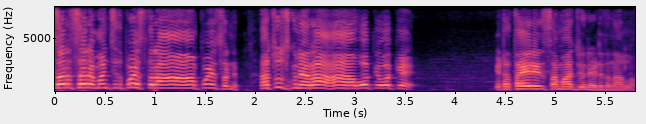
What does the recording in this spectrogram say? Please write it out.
సరే సరే మంచిది పోయిస్తారా? పోయిస్తండి చూసుకున్నారా ఓకే ఓకే. ఇట తయారైన సమాజం నేటి దినాల్లో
